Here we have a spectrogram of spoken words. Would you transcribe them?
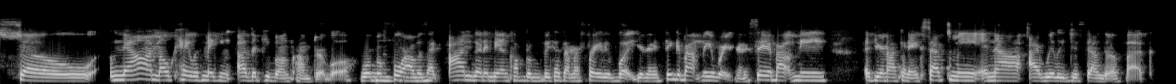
So now I'm okay with making other people uncomfortable. Where before I was Mhm. like, I'm going to be uncomfortable because I'm afraid of what you're going to think about me, what you're going to say about me, if you're not going to accept me. And now I really just don't give a fuck.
